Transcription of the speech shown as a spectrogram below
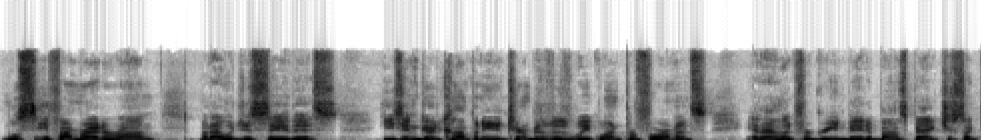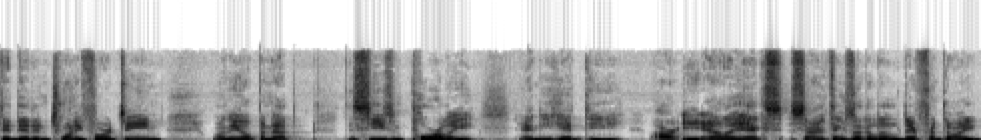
We'll see if I'm right or wrong, but I would just say this. He's in good company in terms of his week one performance, and I look for Green Bay to bounce back just like they did in 2014 when they opened up the season poorly and he hit the R E L A X sign. Things look a little different, though. He,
